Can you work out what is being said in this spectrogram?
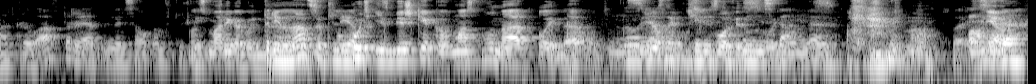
открыл автор и нарисовал там штучку. Вот смотри, какой 13 э, лет. путь из Бишкека в Москву на артплей, да? Вот. Ну, Звездный да, путь через в офис Туркменистан, да. Ну, Вполне. да.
